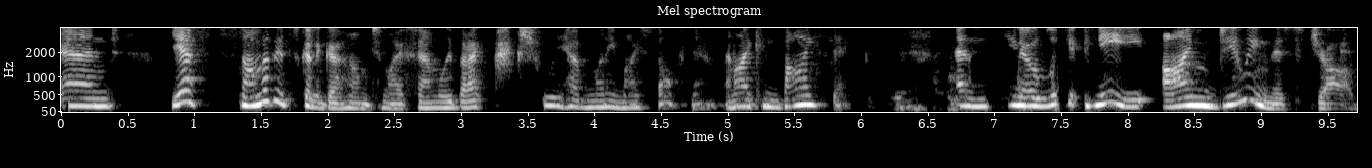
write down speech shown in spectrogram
And yes, some of it's going to go home to my family, but I actually have money myself now and I can buy things. And, you know, look at me, I'm doing this job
